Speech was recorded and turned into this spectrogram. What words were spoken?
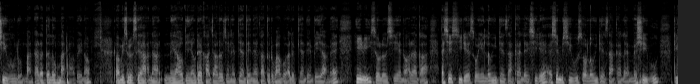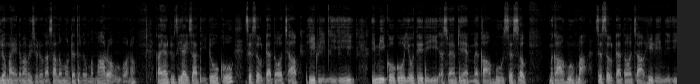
ရှိဘူးလို့မှတ်ဒါတစ်သက်လုံးမှတ်ထားပေးเนาะဓမ္မမီဆိုတို့ဆရာအနာနေရာကိုပြန်ရောက်တဲ့အခါကြာလို့ချင်းလည်းပြန်တင်တဲ့အခါသူတစ်ပါးကိုအဲ့လိုပြန်တင်ပေးရမယ် hiri ဆိုလို့ရှိရင်တော့အဲ့ဒါကအရှိ ိရှိတယ်ဆိုရင်လုံကြီးတင်စံခတ်လည်းရှိတယ်အရှိမရှိဘူးဆိုလုံကြီးတင်စံခတ်လည်းမရှိဘူးဒီလိုမှတ်ရင်ဓမ္မမိတ်ဆွေတို့ကစာလုံးပေါင်းတက်တဲ့လုံးမမှားတော့ဘူးပေါ့နော်ကာယတုစရိုက်စသည်တို့ကိုစစ်စုပ်တတ်သောကြောင့်ဟိရီမြည်ဤမိမိကိုယ်ကိုယိုသေးသည်ဤအစွမ်းဖြင့်မကောင်းမှုစစ်စုပ်မကောင်းမှုမှစစ်စုပ်တတ်သောကြောင့်ဟိရီမြည်ဤ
